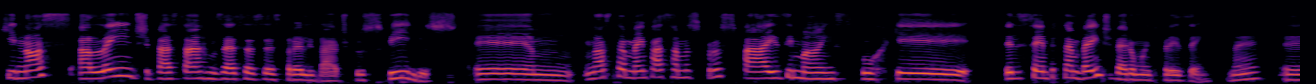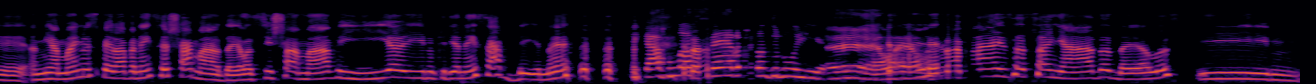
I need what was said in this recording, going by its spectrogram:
que nós, além de passarmos essa ancestralidade para os filhos, é, nós também passamos para os pais e mães, porque eles sempre também tiveram muito presente, né? É, a minha mãe não esperava nem ser chamada, ela se chamava e ia e não queria nem saber, né? Ficava uma era, fera quando não ia. É, ela, ela... Era a mais assanhada delas, e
